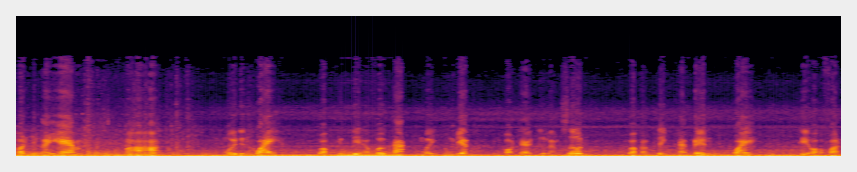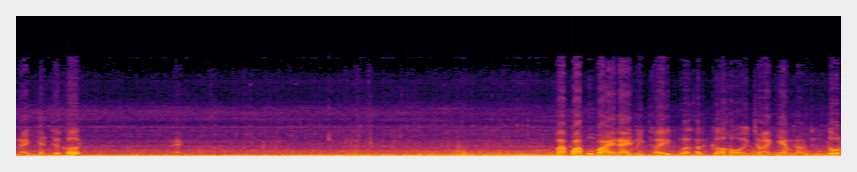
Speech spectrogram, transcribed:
còn những anh em mà mới đến quay hoặc những địa phương khác mình không biết, có thể từ lạng sơn và các tỉnh khác đến quay thì họ phản ánh hiện thực hơn. Đấy. và qua vụ vải này mình thấy cũng là rất cơ hội cho anh em làm chứng tốt,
